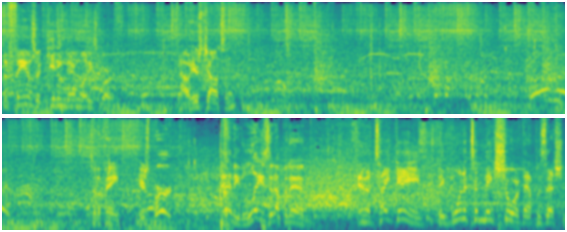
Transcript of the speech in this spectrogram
The fans are getting their money's worth. Now here's Johnson. To the paint. Here's Bird. And he lays it up and in. In a tight game, they wanted to make sure of that possession.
